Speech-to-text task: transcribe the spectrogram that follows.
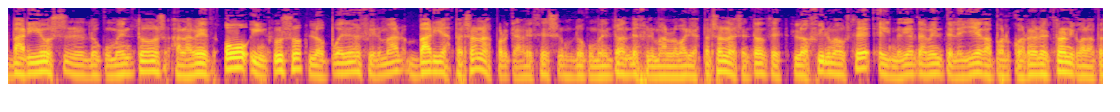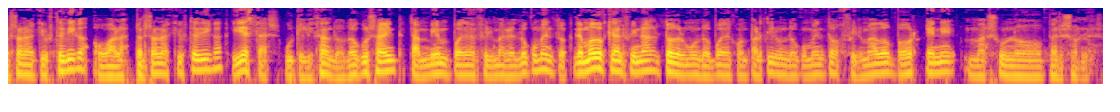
varios eh, documentos a la vez o incluso lo pueden firmar varias personas, porque a veces un documento han de firmarlo varias personas. Entonces, lo firma usted e inmediatamente le llega por correo electrónico a la persona que usted diga o a las personas que usted diga y estas, utilizando DocuSign, también pueden firmar el documento. De modo que al final todo el mundo puede compartir un documento firmado por n más uno personas.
